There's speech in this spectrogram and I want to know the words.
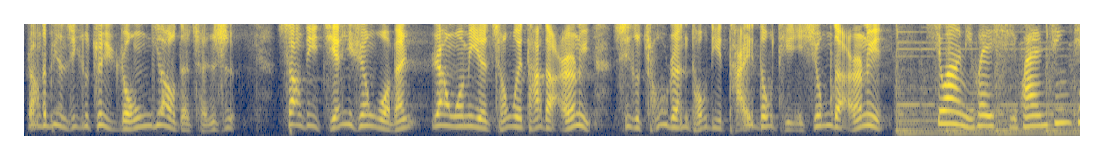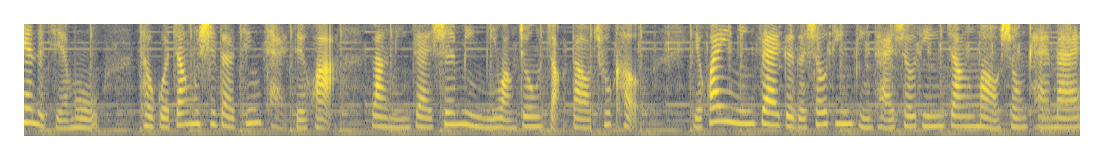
让它变成一个最荣耀的城市。上帝拣选我们，让我们也成为他的儿女，是一个出人头地、抬头挺胸的儿女。希望你会喜欢今天的节目。透过张牧师的精彩对话，让您在生命迷惘中找到出口。也欢迎您在各个收听平台收听张茂松开麦。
